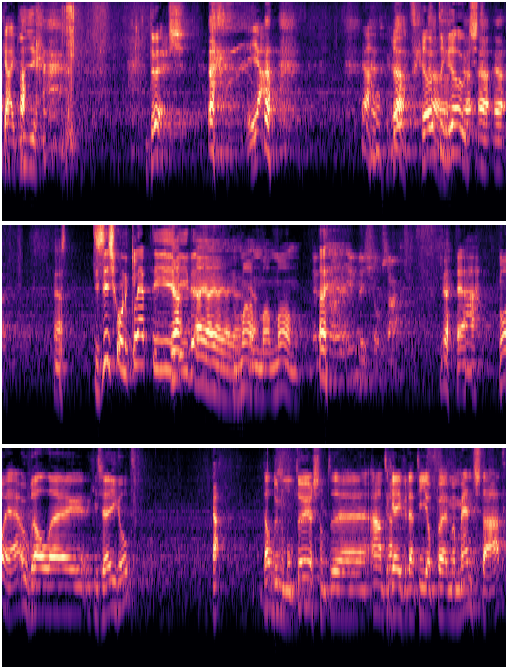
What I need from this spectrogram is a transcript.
Kijk hier. Dus. Ja. Ja, groot, groot grootst. Ja, ja, Dus dit is gewoon een klep die... ja, die de... ja, ja, ja, ja, ja. Man, man, man. Net als een inbusje op zak. Ja, mooi hè. Overal eh, gezegeld. Ja. Dat doen de monteurs om te, aan te Ja. geven dat hij op eh, moment staat.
